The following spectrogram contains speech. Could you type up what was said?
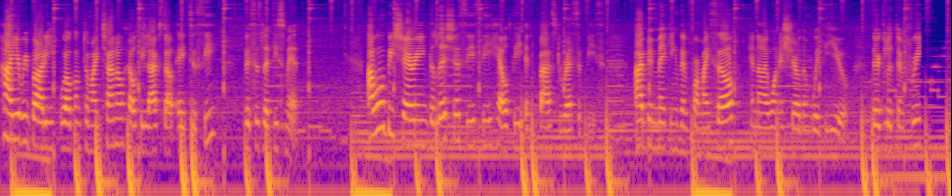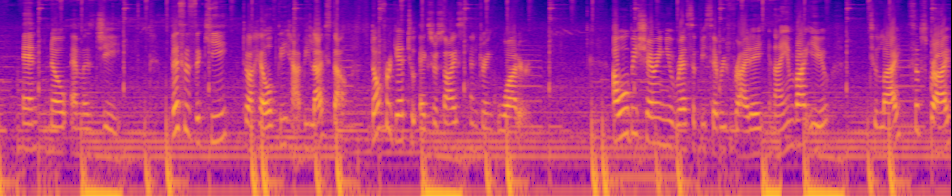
Hi everybody, welcome to my channel Healthy Lifestyle A to C. This is Letty Smith. I will be sharing delicious, easy, healthy, and fast recipes. I've been making them for myself and I want to share them with you. They're gluten-free and no MSG. This is the key to a healthy, happy lifestyle. Don't forget to exercise and drink water. I will be sharing new recipes every Friday and I invite you to like, subscribe,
